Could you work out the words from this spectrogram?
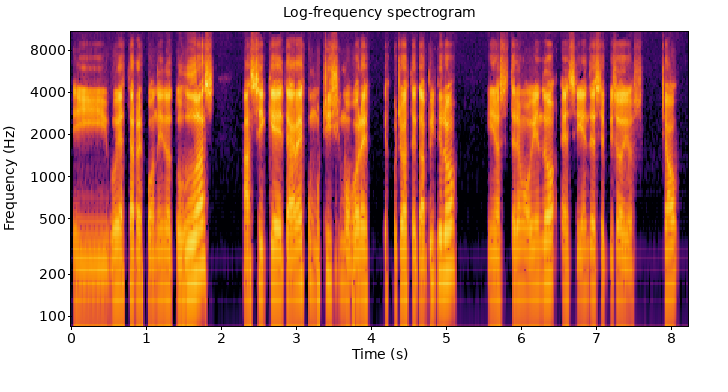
y voy a estar respondiendo tus dudas. Así que te agradezco muchísimo por escuchar este capítulo y nos estaremos viendo en siguientes episodios. Chao.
